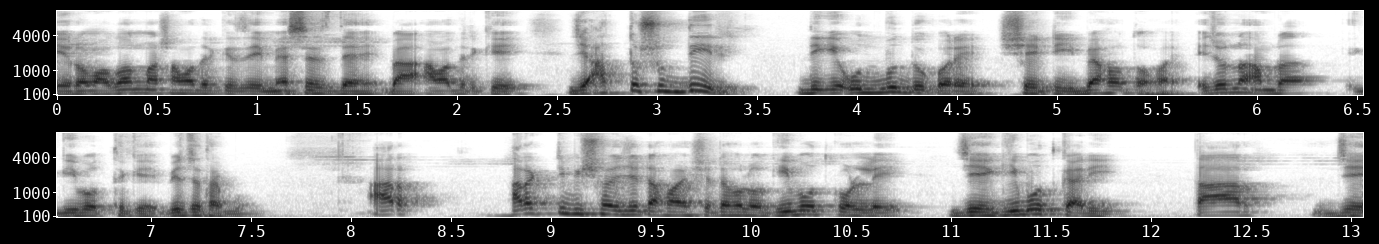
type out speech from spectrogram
এই রমাগন মাস আমাদেরকে যে মেসেজ দেয় বা আমাদেরকে যে আত্মশুদ্ধির দিকে উদ্বুদ্ধ করে সেটি ব্যাহত হয়। এজন্য আমরা গিবত থেকে বেঁচে থাকব। আর আরেকটি বিষয় যেটা হয় সেটা হলো গিবত করলে যে গিবতকারী তার যে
